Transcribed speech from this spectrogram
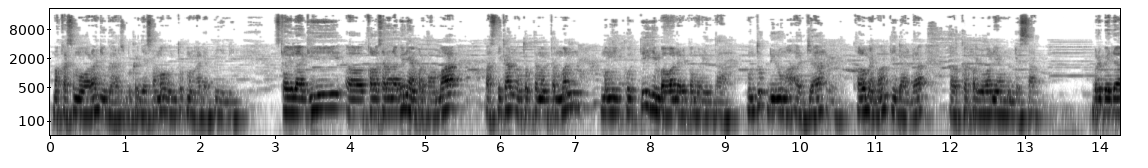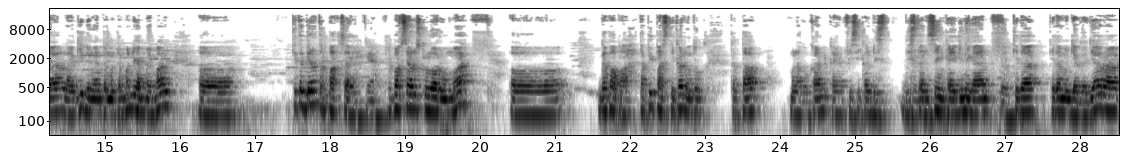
maka semua orang juga harus bekerja sama untuk menghadapi ini. Sekali lagi, eh, kalau saran Abin yang pertama, pastikan untuk teman-teman mengikuti himbauan dari pemerintah untuk di rumah aja Hmm. kalau memang tidak ada eh, keperluan yang mendesak. Berbeda lagi dengan teman-teman yang memang eh, kita bilang terpaksa ya, Ya. terpaksa harus keluar rumah, nggak apa-apa, tapi pastikan untuk tetap melakukan kayak physical dis- distancing kayak gini kan. Betul. Kita kita menjaga jarak,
